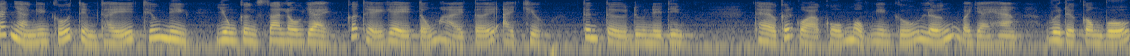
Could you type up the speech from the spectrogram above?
Các nhà nghiên cứu tìm thấy thiếu niên dùng cần sa lâu dài có thể gây tổn hại tới IQ, tin từ Dunedin. Theo kết quả của một nghiên cứu lớn và dài hạn vừa được công bố,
